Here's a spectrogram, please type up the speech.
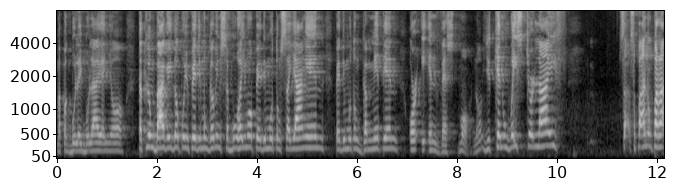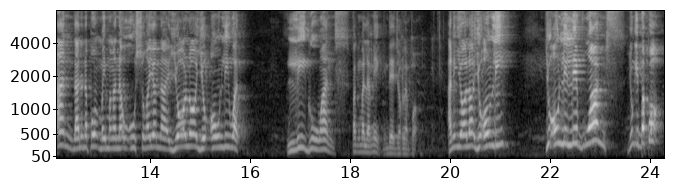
mapagbulay-bulayan nyo. Tatlong bagay daw po yung pwede mong gawin sa buhay mo. Pwede mo itong sayangin, pwede mo itong gamitin, or i-invest mo. No? You can waste your life, sa, sa paanong paraan? Lalo na po, may mga nauuso ngayon na YOLO, you only what? Ligo once pag malamig. Hindi, joke lang po. Anong YOLO? You only? You only live once. Yung iba po,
